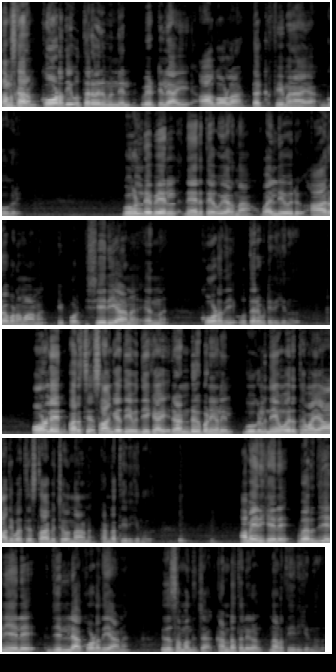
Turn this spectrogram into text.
നമസ്കാരം. കോടതി ഉത്തരവിന് മുന്നിൽ വെട്ടിലായി ആഗോള ടെക് ഫീമനായ ഗൂഗിൾ. ഗൂഗിളിന്റെ പേരിൽ നേരത്തെ ഉയർന്ന വലിയൊരു ആരോപണമാണ് ഇപ്പോൾ ശരിയാണ് എന്ന് കോടതി ഉത്തരവിട്ടിരിക്കുന്നത്. ഓൺലൈൻ പരസ്യ സാങ്കേതിക വിദ്യയ്ക്കായി രണ്ട് വിപണികളിൽ ഗൂഗിൾ നിയമവിരുദ്ധമായി ആധിപത്യം സ്ഥാപിച്ചുവെന്നാണ് കണ്ടെത്തിയിരിക്കുന്നത്. അമേരിക്കയിലെ വെർജീനിയയിലെ ജില്ലാ കോടതിയാണ് ഇത് സംബന്ധിച്ച കണ്ടെത്തലുകൾ നടത്തിയിരിക്കുന്നത്.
